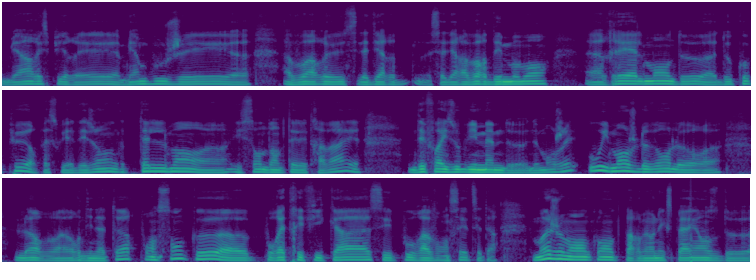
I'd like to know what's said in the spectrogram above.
bien respirer, bien bouger, euh, avoir, euh, c'est-à-dire, c'est-à-dire avoir des moments euh, réellement de, de coupure, parce qu'il y a des gens tellement ils sont dans le télétravail, des fois ils oublient même de manger, ou ils mangent devant leur leur ordinateur, pensant que pour être efficace et pour avancer, etc. Moi, je me rends compte par mon expérience de,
